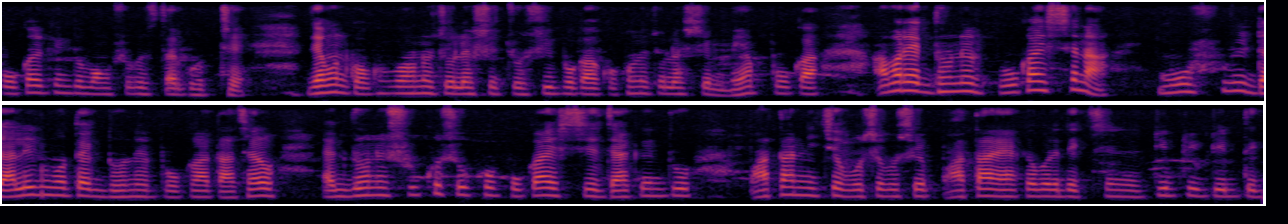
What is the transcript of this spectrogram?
পোকার কিন্তু বংশবিস্তার ঘটছে। যেমন কখনো কখনো চলে আসছে চষি পোকা, কখনো চলে আসছে ম্যাপ পোকা, আবার এক ধরনের পোকা এসছে না মসুরি ডালির মতো এক ধরনের পোকা, তাছাড়াও এক ধরনের সূক্ষ্ম সূক্ষ্ম পোকা এসছে যা কিন্তু পাতার নিচে বসে বসে পাতা একেবারে দেখছেন টিপ টিপ টিপ টিপ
